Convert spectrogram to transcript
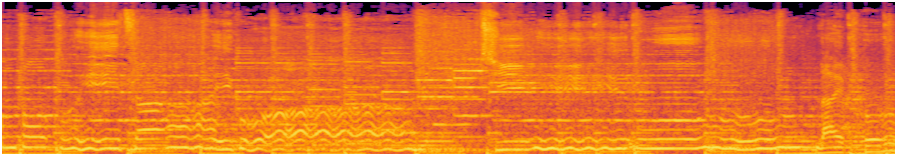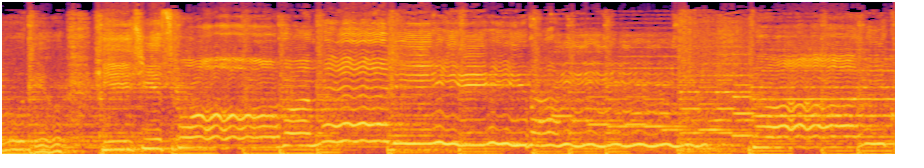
全归在我，只有来抱着彼一串恋的美梦，来过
